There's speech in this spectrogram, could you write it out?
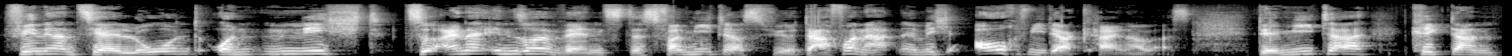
finanziell lohnt und nicht zu einer Insolvenz des Vermieters führt. Davon hat nämlich auch wieder keiner was. Der Mieter kriegt dann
